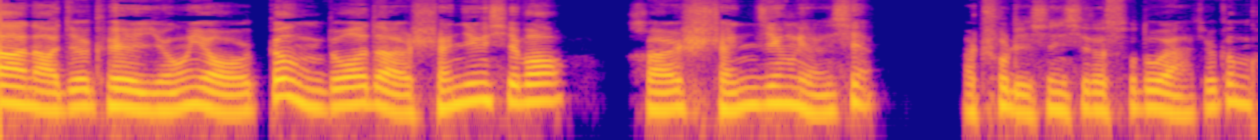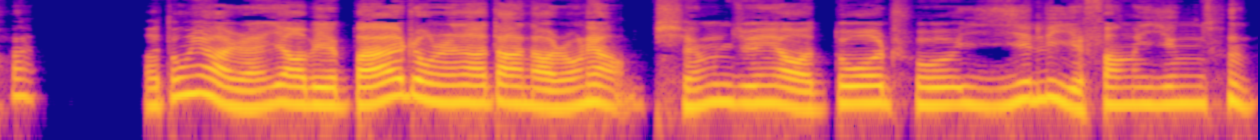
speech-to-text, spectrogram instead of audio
大脑就可以拥有更多的神经细胞和神经连线，啊，处理信息的速度呀就更快。而东亚人要比白种人的大脑容量平均要多出一立方英寸，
